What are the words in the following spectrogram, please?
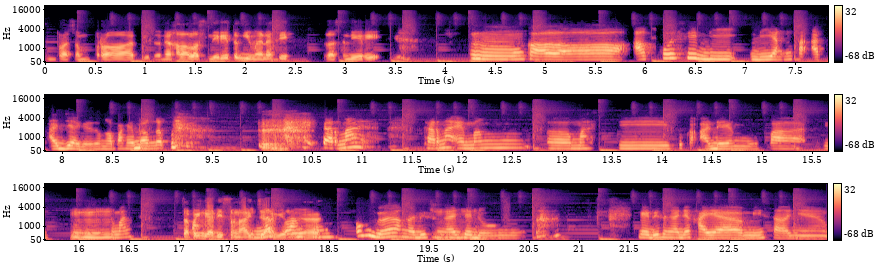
semprot-semprot gitu. Nah kalau lo sendiri tuh gimana sih? Lo sendiri? Hmm, kalau aku sih di di yang taat aja gitu, nggak pakai banget. karena karena emang eh, masih suka ada yang lupa gitu. Mhm. Cuman Tapi nggak disengaja gitu ya? langsung. Oh enggak, nggak disengaja Hmm. dong. nggak disengaja kayak misalnya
